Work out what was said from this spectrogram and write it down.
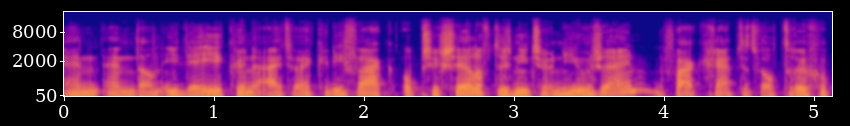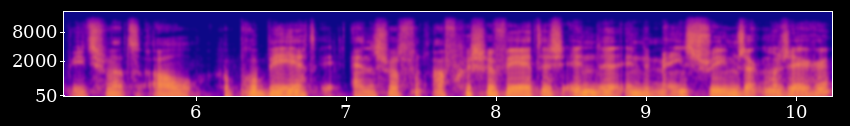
en, en dan ideeën kunnen uitwerken die vaak op zichzelf dus niet zo nieuw zijn. Vaak grijpt het wel terug op iets wat al geprobeerd en een soort van afgeserveerd is in de, in de mainstream, zou ik maar zeggen.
